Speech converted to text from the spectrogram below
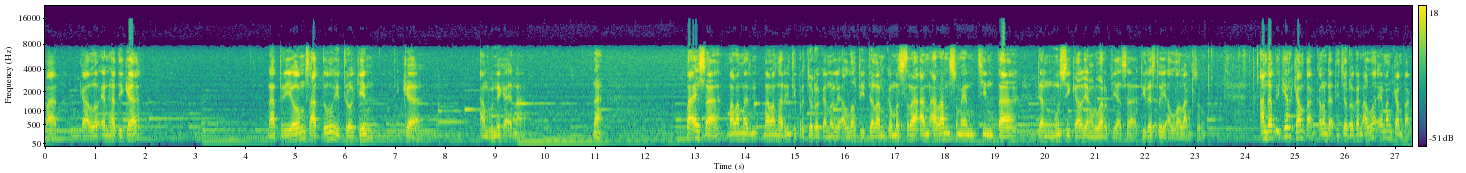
4. Kalau NH3 natrium 1 hidrogen 3. Ambune gak enak. Nah, Pak Esa malam hari, malam hari ini diperjodohkan oleh Allah di dalam kemesraan aransemen cinta dan musikal yang luar biasa direstui Allah langsung. Anda pikir gampang, kalau tidak dijodohkan Allah emang gampang.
